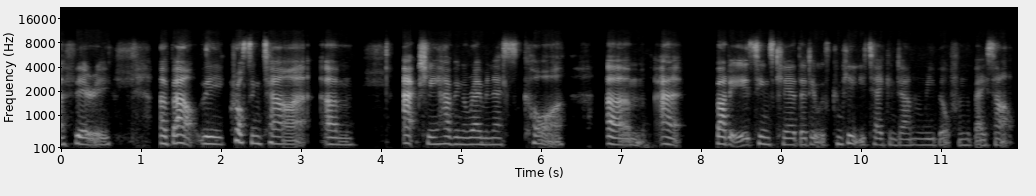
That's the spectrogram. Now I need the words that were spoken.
a theory about the crossing tower um, actually having a Romanesque core. Um, uh, but it, it, seems clear that it was completely taken down and rebuilt from the base up.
